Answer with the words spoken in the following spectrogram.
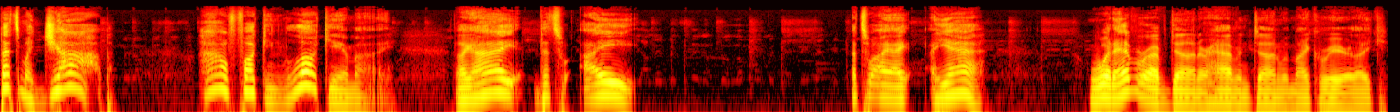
That's my job. How fucking lucky am I? Like I, that's I. That's why I, yeah. Whatever I've done or haven't done with my career, like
